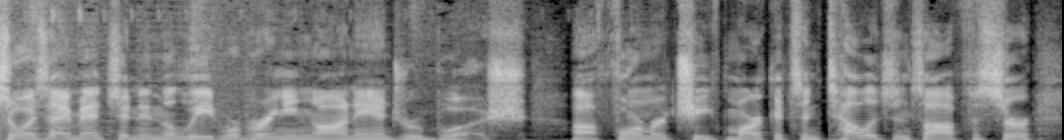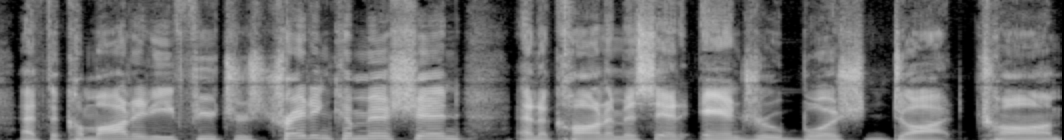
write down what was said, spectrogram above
So, as I mentioned in the lead, we're bringing on Andrew Busch, uh, former chief markets intelligence officer at the Commodity Futures Trading Commission and economist at andrewbusch.com.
